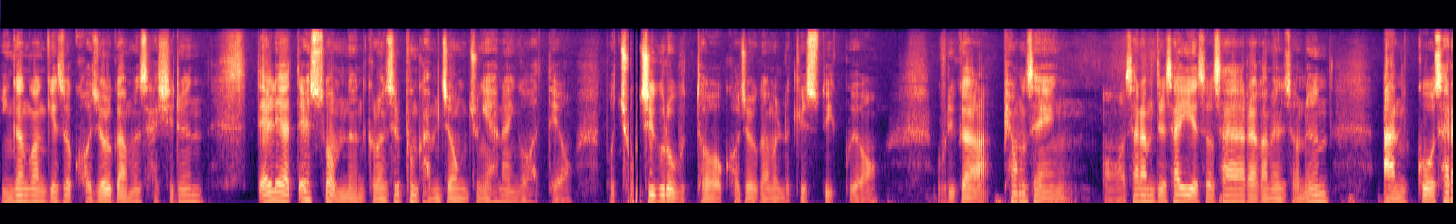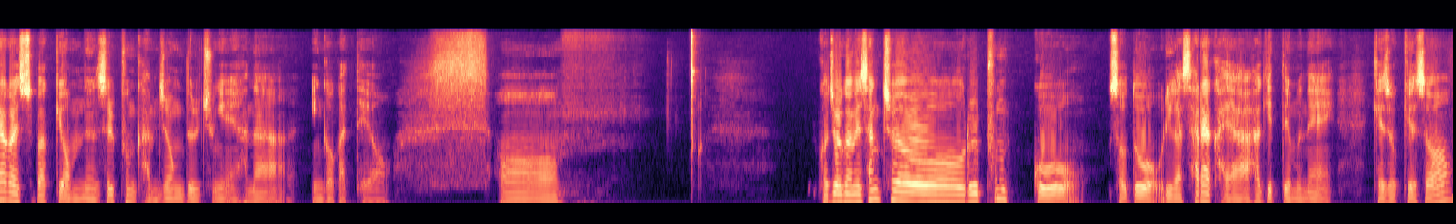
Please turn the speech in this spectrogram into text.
인간관계에서 거절감은 사실은 뗄래야 뗄 수 없는 그런 슬픈 감정 중에 하나인 것 같아요. 뭐 조직으로부터 거절감을 느낄 수도 있고요. 우리가 평생 어, 사람들 사이에서 살아가면서는 안고 살아갈 수밖에 없는 슬픈 감정들 중에 하나인 것 같아요. 어, 거절감의 상처를 품고서도 우리가 살아가야 하기 때문에 계속해서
